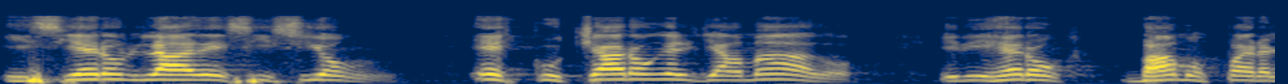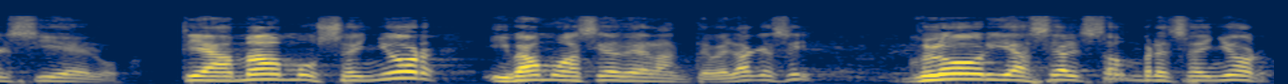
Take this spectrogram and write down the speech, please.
hicieron la decisión, escucharon el llamado y dijeron, vamos para el cielo. Te amamos, Señor, y vamos hacia adelante, ¿verdad que sí? Gloria sea el nombre Señor.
